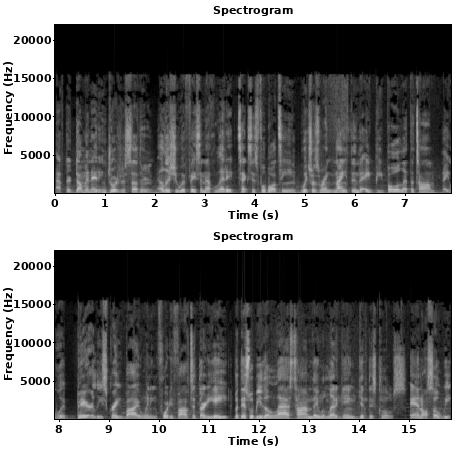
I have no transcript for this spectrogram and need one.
After dominating Georgia Southern, LSU would face an athletic Texas football team, which was ranked ninth in the AP poll at the time. They would barely scrape by winning 45 to 38, but this would be the last time they would let a game get this close. And also week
